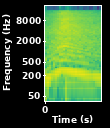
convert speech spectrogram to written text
Woo!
